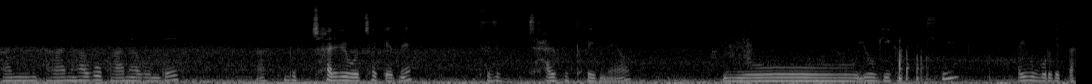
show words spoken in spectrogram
반인 반하고 반하고인데 아, 못 자리를 못 찾겠네. 둘이 잘 붙어 있네요. 요 여기 같이 아 이거 모르겠다.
